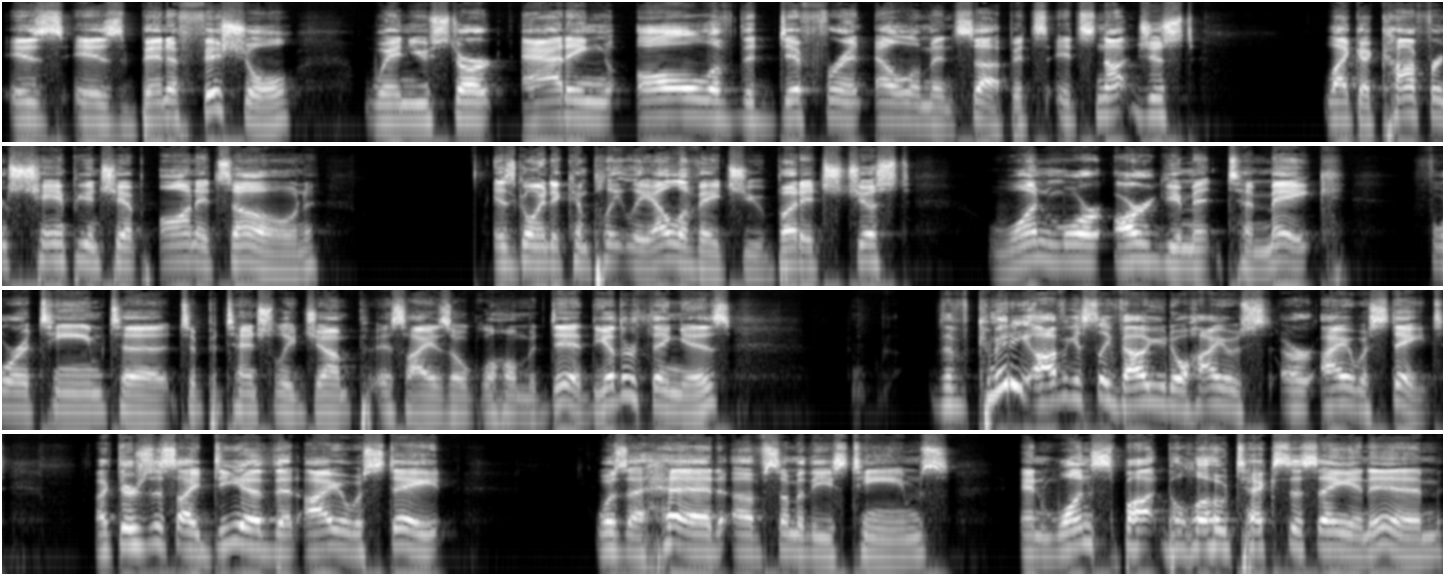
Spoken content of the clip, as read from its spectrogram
is is beneficial when you start adding all of the different elements up. It's it's not just like a conference championship on its own is going to completely elevate you, but it's just one more argument to make for a team to to potentially jump as high as Oklahoma did. The other thing is the committee obviously valued Ohio or Iowa State. Like there's this idea that Iowa State was ahead of some of these teams and one spot below Texas A&M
